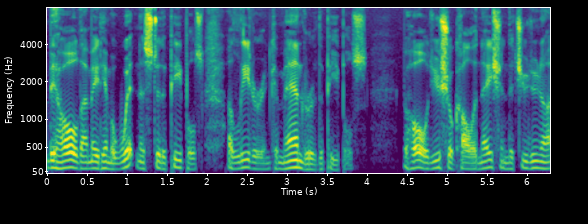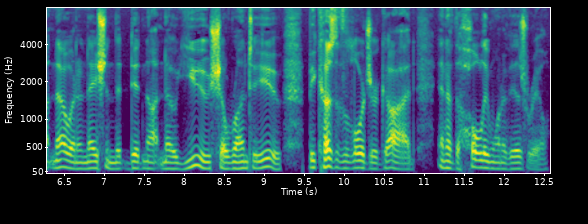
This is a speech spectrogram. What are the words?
Behold, I made him a witness to the peoples, a leader and commander of the peoples. Behold, you shall call a nation that you do not know, and a nation that did not know you shall run to you, because of the Lord your God and of the Holy One of Israel,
